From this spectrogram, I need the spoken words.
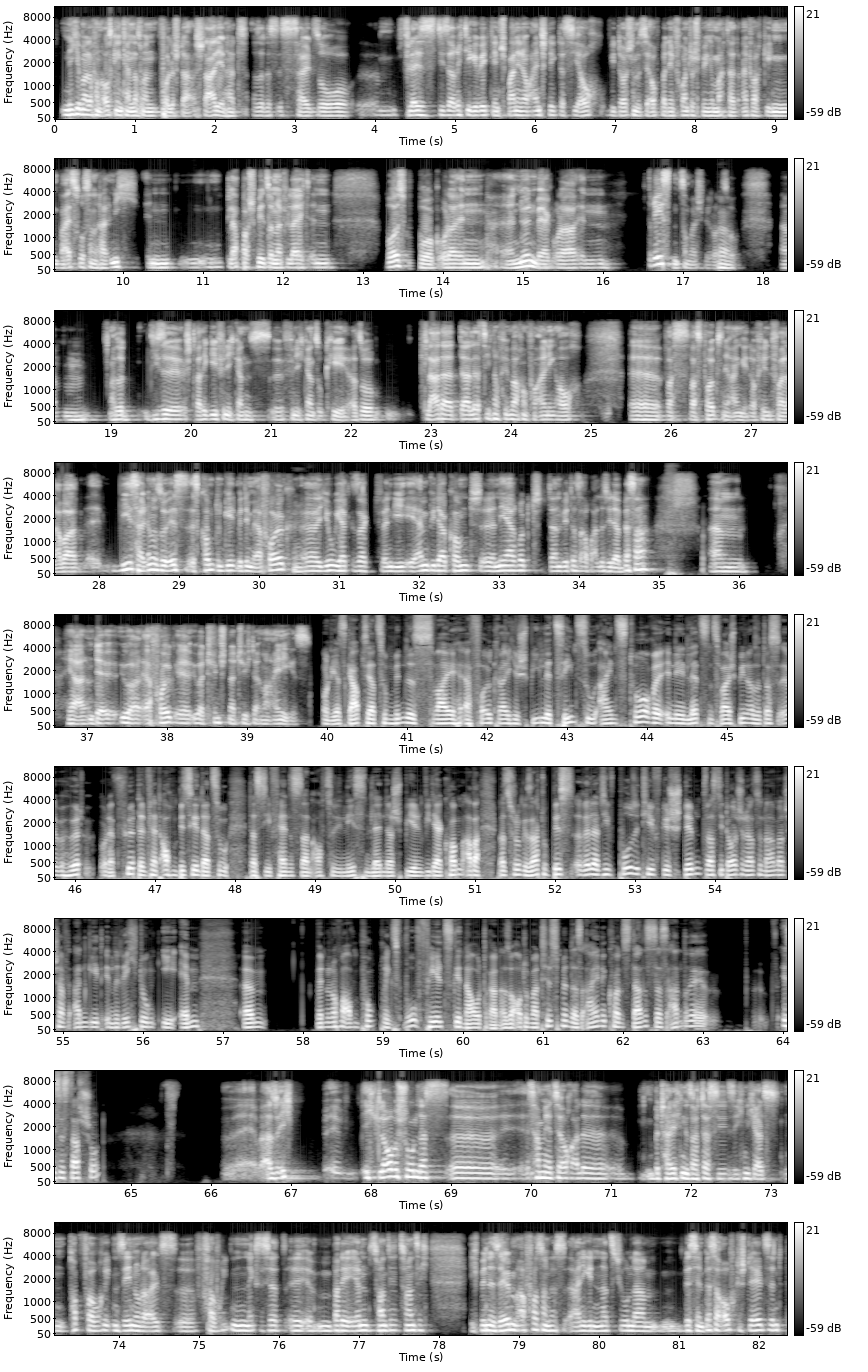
nicht immer davon ausgehen kann, dass man volle Stadien hat. Also das ist halt so, ähm, vielleicht ist es dieser richtige Weg, den Spanien auch einschlägt, dass sie auch, wie Deutschland es ja auch bei den Freundschaftsspielen gemacht hat, einfach gegen Weißrussland halt nicht in Gladbach spielt, sondern vielleicht in Wolfsburg oder in äh, Nürnberg oder in Dresden zum Beispiel oder ja. so. Ähm, also diese Strategie finde ich ganz, äh, finde ich ganz okay. Also klar, da, da lässt sich noch viel machen, vor allen Dingen auch äh, was, was Volksnähe angeht, auf jeden Fall. Aber äh, wie es halt immer so ist, es kommt und geht mit dem Erfolg. Mhm. Äh, Jogi hat gesagt, wenn die EM wiederkommt, äh, näher rückt, dann wird das auch alles wieder besser. Ähm, ja, und der über Erfolg äh, übertüncht natürlich da immer einiges. Und jetzt gab es ja zumindest zwei erfolgreiche Spiele, 10 zu 1 Tore in den letzten zwei Spielen. Also das äh, hört oder führt dann vielleicht auch ein bisschen dazu, dass die Fans dann auch zu den nächsten Länderspielen wiederkommen. Aber du hast schon gesagt, du bist relativ positiv gestimmt, was die deutsche Nationalmannschaft angeht in Richtung EM. Ähm, wenn du nochmal auf den Punkt bringst, wo fehlt es genau dran? Also Automatismen, das eine, Konstanz, das andere. Ist es das schon? Also ich ich glaube schon, dass äh, es haben jetzt ja auch alle Beteiligten gesagt, dass sie sich nicht als Top-Favoriten sehen oder als äh, Favoriten nächstes Jahr äh, bei der EM 2020. Ich bin derselben Auffassung, dass einige Nationen da ein bisschen besser aufgestellt sind.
